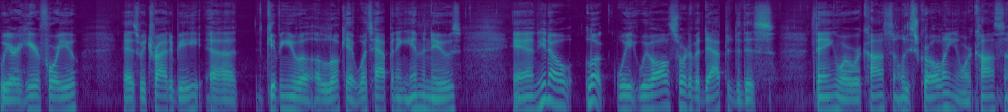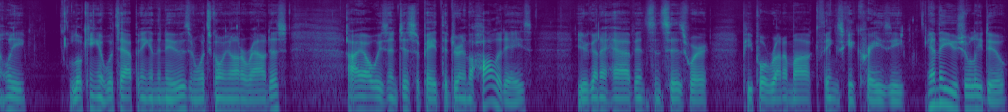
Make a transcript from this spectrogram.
we are here for you as we try to be, uh, giving you a, a look at what's happening in the news. And, you know, look, we, we've all sort of adapted to this thing where we're constantly scrolling and we're constantly looking at what's happening in the news and what's going on around us. I always anticipate that during the holidays, you're going to have instances where people run amok, things get crazy, and they usually do.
